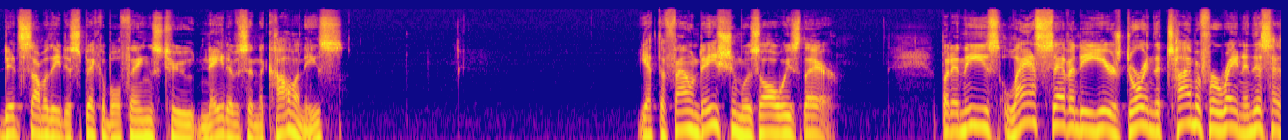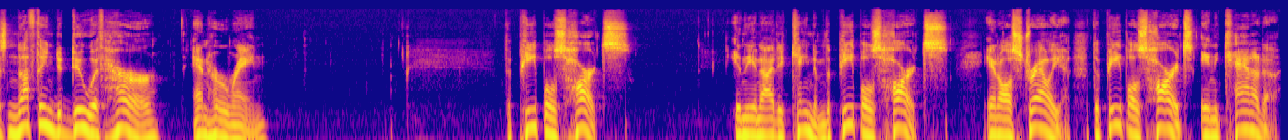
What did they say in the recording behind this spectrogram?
did some of the despicable things to natives in the colonies. Yet the foundation was always there. But in these last 70 years, during the time of her reign, and this has nothing to do with her and her reign, the people's hearts in the United Kingdom, the people's hearts in Australia, the people's hearts in Canada,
